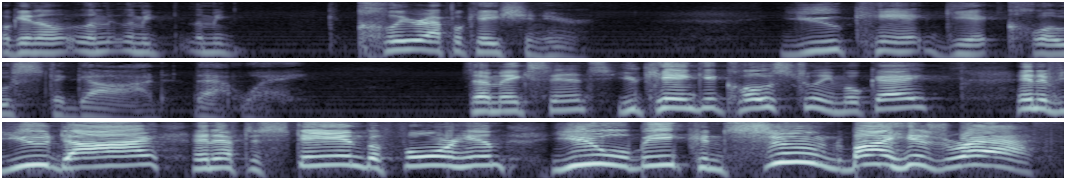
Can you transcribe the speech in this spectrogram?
Okay, now let me, let me, let me clear application here. You can't get close to God that way. Does that make sense? You can't get close to Him, okay? And if you die and have to stand before Him, you will be consumed by His wrath,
